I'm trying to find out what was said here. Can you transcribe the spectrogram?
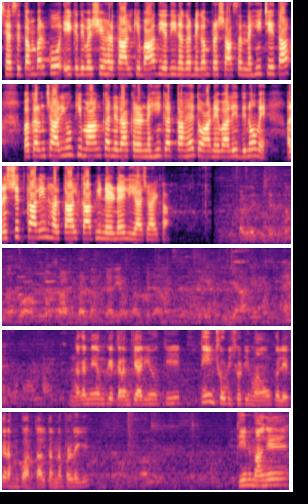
6 सितंबर को एक दिवसीय हड़ताल के बाद यदि नगर निगम प्रशासन नहीं चेता व कर्मचारियों की मांग का निराकरण नहीं करता है तो आने वाले दिनों में अनिश्चितकालीन हड़ताल का भी निर्णय लिया जाएगा। अगले छः सितंबर को आप लोग सात हज़ार कर्मचारी हड़ताल पर जा रहे हैं। नगर निगम के कर्मचारियों की तीन छोटी छोटी मांगों को लेकर हमको हड़ताल करना पड़ रही है। तीन मांगें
